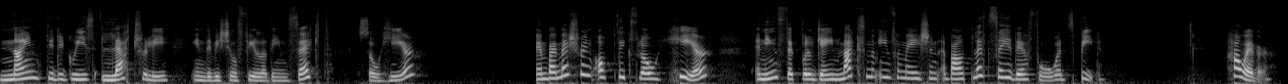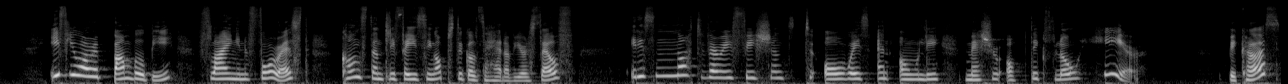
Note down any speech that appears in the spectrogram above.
90 degrees laterally in the visual field of the insect, so here. And by measuring optic flow here, an insect will gain maximum information about, let's say, their forward speed. However, if you are a bumblebee flying in a forest, constantly facing obstacles ahead of yourself, it is not very efficient to always and only measure optic flow here. Because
